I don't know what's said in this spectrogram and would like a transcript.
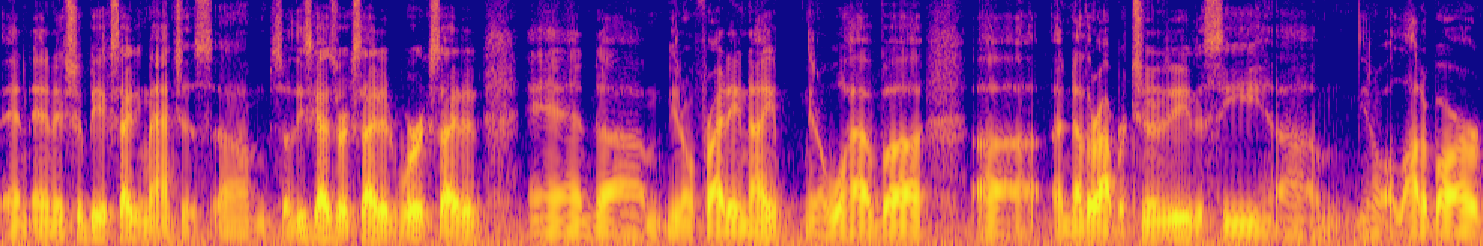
and and it should be exciting matches. Um, so these guys are excited. We're excited, and um, you know, Friday night, you know, we'll have uh, uh, another opportunity to see, um, you know, a lot of our,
